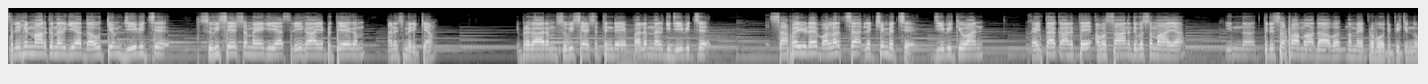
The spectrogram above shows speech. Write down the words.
സ്ലീഹന്മാർക്ക് നൽകിയ ദൗത്യം ജീവിച്ച് സുവിശേഷമേകിയ സ്ലീഹായെ പ്രത്യേകം അനുസ്മരിക്കാം. ഇപ്രകാരം സുവിശേഷത്തിന്റെ ഫലം നൽകി ജീവിച്ച് സഭയുടെ വളർച്ച ലക്ഷ്യം വെച്ച് ജീവിക്കുവാൻ കൈത്താക്കാലത്തെ അവസാന ദിവസമായ ഇന്ന് തിരുസഭാ മാതാവ് നമ്മെ പ്രബോധിപ്പിക്കുന്നു.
